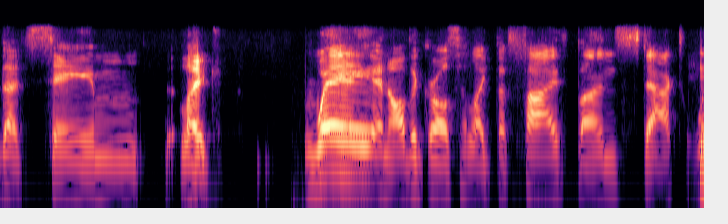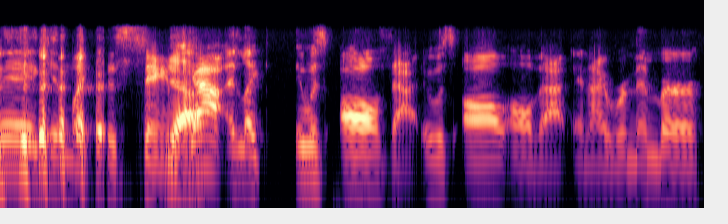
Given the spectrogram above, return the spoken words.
that same like way and all the girls had like the five buns stacked wig and like the same Yeah. gown and like it was all that. It was all all that. And i remember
